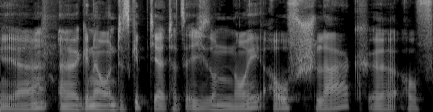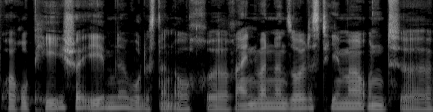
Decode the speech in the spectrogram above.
Ja, äh, genau. Und es gibt ja tatsächlich so einen Neuaufschlag äh, auf europäischer Ebene, wo das dann auch äh, reinwandern soll, das Thema. Und äh,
